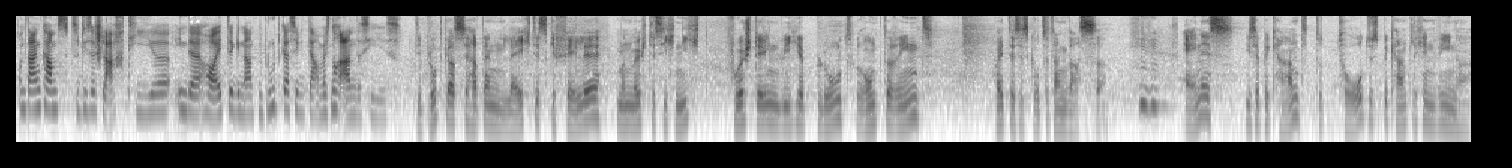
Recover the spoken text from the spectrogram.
Und dann kam es zu dieser Schlacht hier in der heute genannten Blutgasse, die damals noch anders hieß. Die Blutgasse hat ein leichtes Gefälle. Man möchte sich nicht vorstellen, wie hier Blut runterrinnt. Heute ist es Gott sei Dank Wasser. Eines ist ja bekannt, der Tod ist bekanntlich ein Wiener.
